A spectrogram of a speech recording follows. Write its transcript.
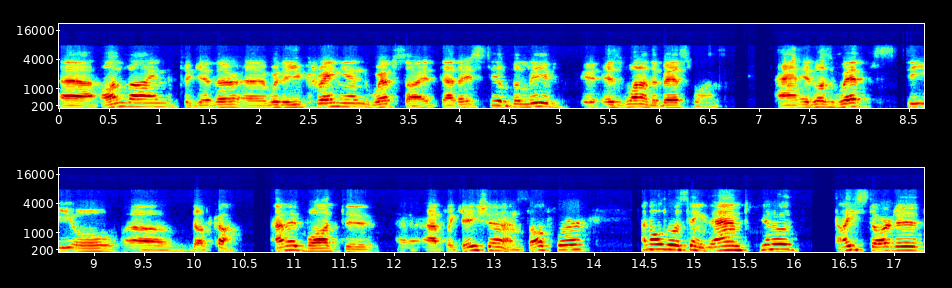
uh, online together uh, with a Ukrainian website that I still believe is one of the best ones. And it was webceo.com. and I bought the uh, application and software and all those things. And, you know, I started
